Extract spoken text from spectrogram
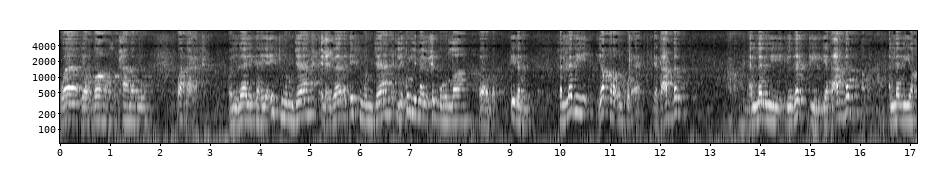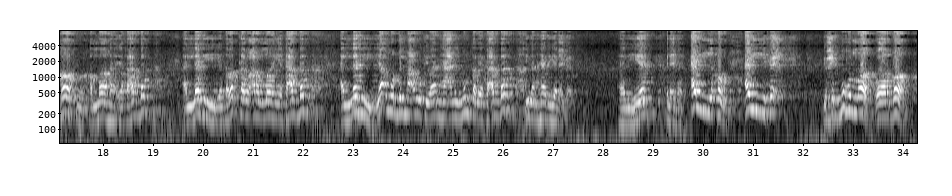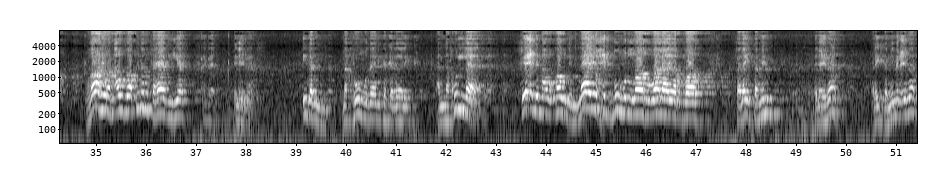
ويرضاها سبحانه وتعالى. ولذلك هي اسم جامع العبادة اسم جامع لكل ما يحبه الله ويرضاه. إذا فالذي يقرأ القرآن يتعبد؟ الذي يزكي يتعبد؟ الذي يخاف الله يتعبد؟ الذي يتوكل على الله يتعبد؟ الذي يأمر بالمعروف وينهى عن المنكر يتعبد إذا هذه هي العبادة هذه هي العبادة أي قول أي فعل يحبه الله ويرضاه ظاهرا أو باطنا فهذه هي العبادة إذا مفهوم ذلك كذلك أن كل فعل أو قول لا يحبه الله ولا يرضاه فليس من العبادة ليس من العبادة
